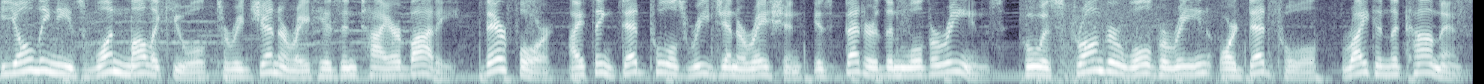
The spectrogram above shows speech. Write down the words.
He only needs one molecule to regenerate his entire body. Therefore, I think Deadpool's regeneration is better than Wolverine's. Who is stronger Wolverine or Deadpool? Write in the comments.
